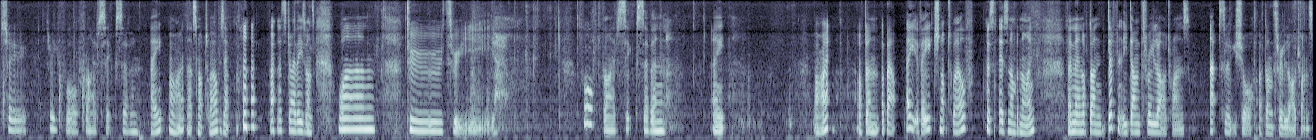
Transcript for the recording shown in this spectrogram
two, three, four, five, six, seven, eight. Alright, that's not 12, is it? Let's try these ones. One, two, three, four, five, six, seven, eight. Alright, I've done about eight of each, not 12, because there's number nine. And then I've done definitely done three large ones. Absolutely sure I've done three large ones.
